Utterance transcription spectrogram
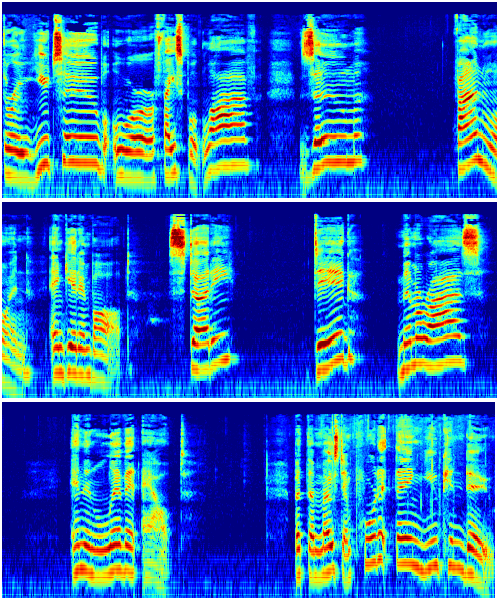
through YouTube or Facebook Live, Zoom, find one and get involved. Study, dig, memorize, and then live it out. But the most important thing you can do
